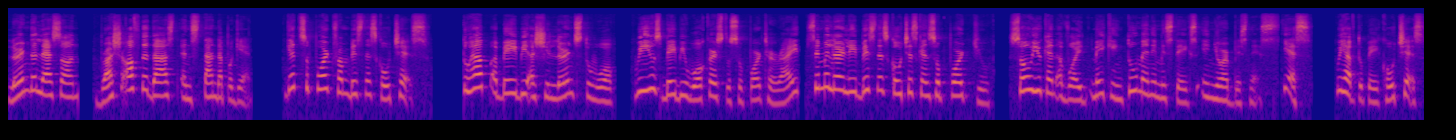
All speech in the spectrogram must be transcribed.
Learn the lesson, brush off the dust, and stand up again. Get support from business coaches. To help a baby as she learns to walk, we use baby walkers to support her, right? Similarly, business coaches can support you so you can avoid making too many mistakes in your business. Yes, we have to pay coaches,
